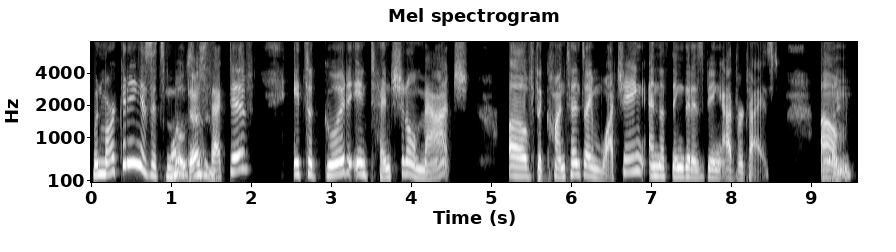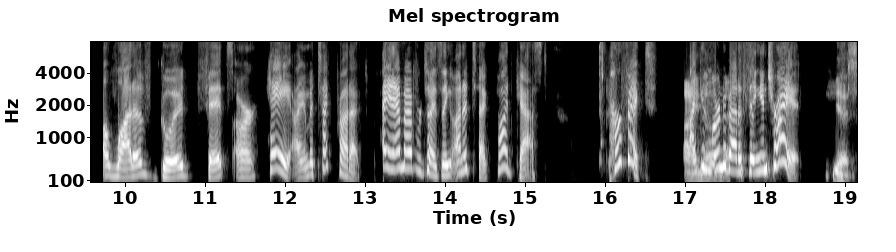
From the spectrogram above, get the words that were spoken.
When marketing is its most effective it's a good intentional match of the content I'm watching and the thing that is being advertised. Um, right. A lot of good fits are hey, I am a tech product. I am advertising on a tech podcast. Perfect. I, I can learn that. about a thing and try it. Yes.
